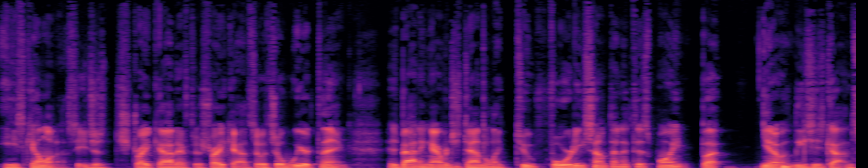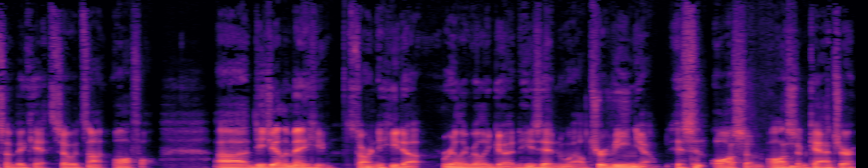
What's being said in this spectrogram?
he's killing us. He just strikeout after strikeout. So it's a weird thing. His batting average is down to like 240 something at this point, but you know, at least he's gotten some big hits. So it's not awful. Uh, DJ LeMahieu starting to heat up. Really, really good. He's hitting well. Trevino is an awesome, awesome catcher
